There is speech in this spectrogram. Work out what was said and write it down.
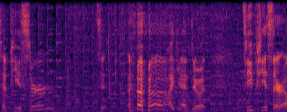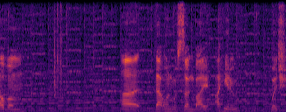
TPSer? Can't do it. TPSer album. Uh, that one was sung by Ahiru, which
